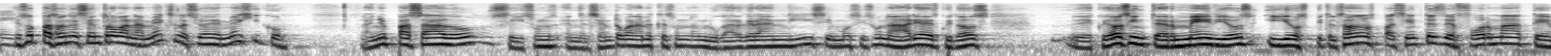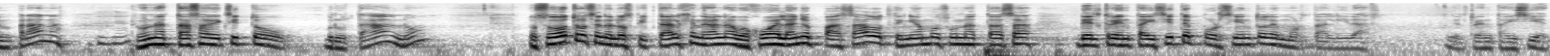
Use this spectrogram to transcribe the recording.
Eso pasó en el centro Banamex, en la Ciudad de México. El año pasado se hizo en el centro Banamex, que es un lugar grandísimo, se hizo una área de cuidados, de cuidados intermedios y hospitalizaron a los pacientes de forma temprana. Una tasa de éxito brutal, ¿no? Nosotros en el Hospital General Navojoa el año pasado teníamos una tasa del 37% de mortalidad, del 37%.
